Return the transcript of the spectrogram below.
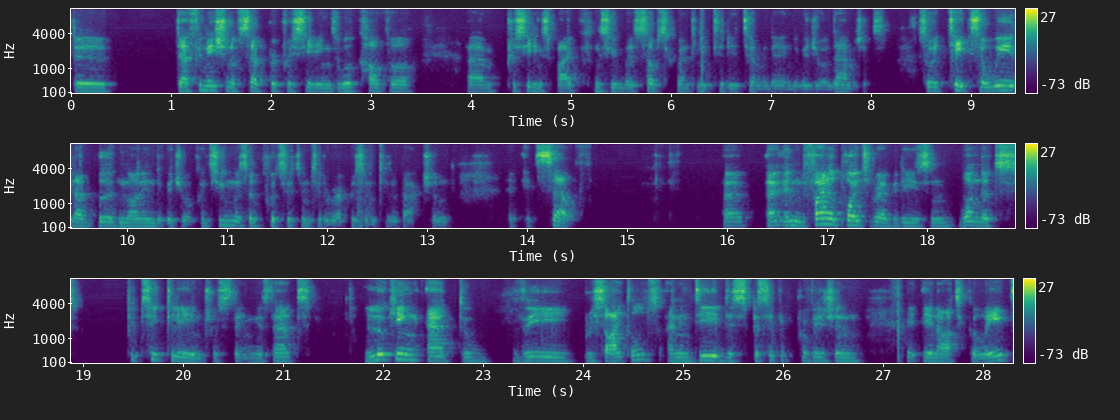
the definition of separate proceedings will cover um, proceedings by consumers subsequently to determine their individual damages. So it takes away that burden on individual consumers and puts it into the representative action itself. Uh, and the final point in remedies, and one that's particularly interesting, is that looking at the, the recitals and indeed the specific provision in Article 8,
